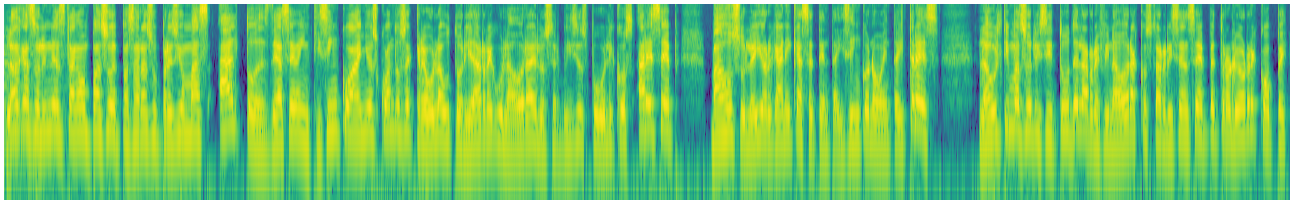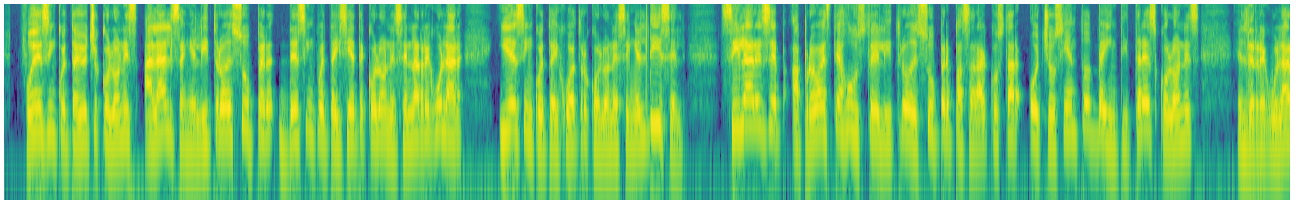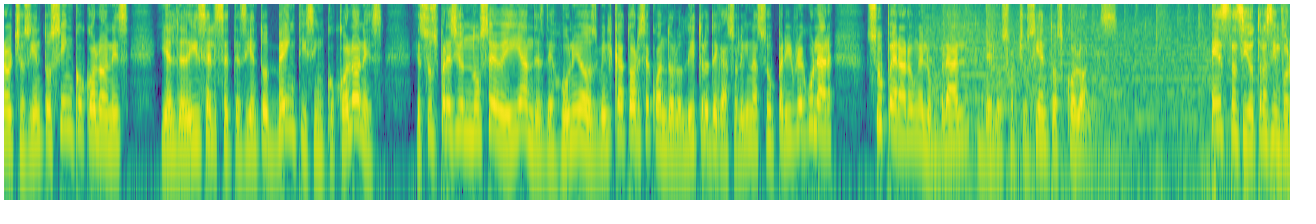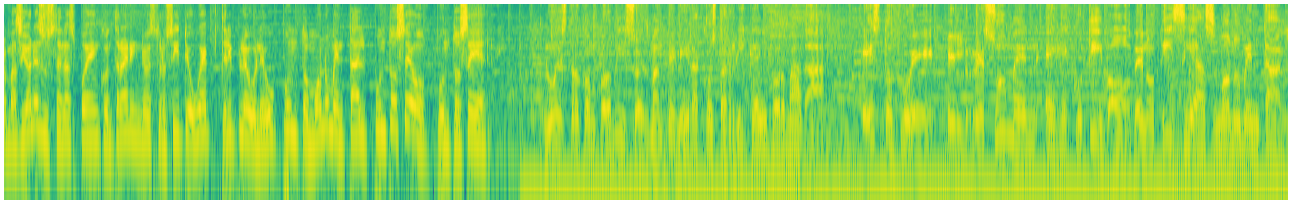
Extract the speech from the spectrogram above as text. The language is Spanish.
Las gasolinas están a un paso de pasar a su precio más alto desde hace 25 años cuando se creó la Autoridad Reguladora de los Servicios Públicos ARECEP bajo su ley orgánica 7593. La última solicitud de la refinadora costarricense de petróleo Recope fue de 58 colones al alza en el litro de super, de 57 colones en la regular y de 54 colones en el diésel. Si la ARECEP aprueba este ajuste, el litro de super pasará a costar 823 colones, el de regular 805 colones y el de diésel 725 colones. Estos precios no se veían desde junio de 2014 cuando los litros de gasolina super irregular superaron el umbral de los 800 colones. Estas y otras informaciones usted las puede encontrar en nuestro sitio web www.monumental.co.cr. Nuestro compromiso es mantener a Costa Rica informada. Esto fue el resumen ejecutivo de Noticias Monumental.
